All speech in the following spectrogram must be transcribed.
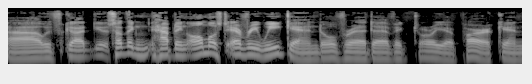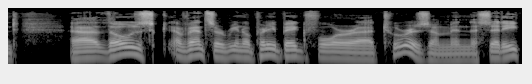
We've got you know, something happening almost every weekend over at Victoria Park. And those events are, you know, pretty big for tourism in the city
